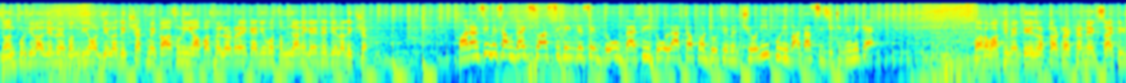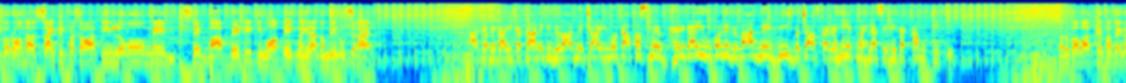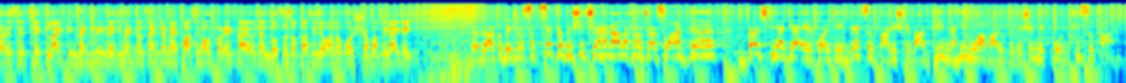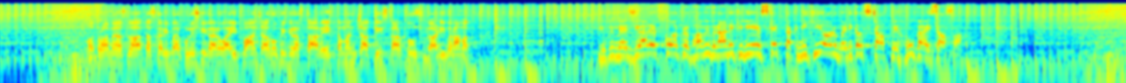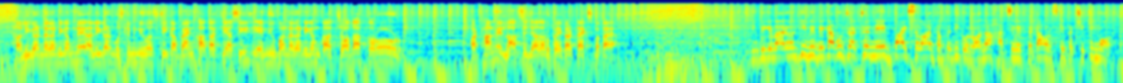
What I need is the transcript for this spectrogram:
जौनपुर जिला जेल में बंदियों और जेल अधीक्षक में कहा सुनी आपस में लड़ रहे कैदियों को समझाने गए थे जेल अधीक्षक। वाराणसी में सामुदायिक स्वास्थ्य केंद्र से दो बैटरी दो लैपटॉप और दो टेबल चोरी पूरी वारदात सीसीटीवी में कैद। बाराबाकी में तेज रफ्तार ट्रैक्टर ने एक साइकिल को रौंदा। साइकिल पर सवार तीन लोगों में से बाप बेटे की मौत एक महिला गंभीर रूप से घायल। आगरा में गाड़ी टकराने के विवाद में चार युवक आपस में भिड़ गए। युवकों ने विवाद में बीच बचाव कर रही एक महिला से भी धक्का मुक्की की। फरुखाबाद के फतेहगढ़ स्थित Sikh light infantry regimental centre में पासिंग आउट परेड का आयोजन। दो सौ सत्तासी जवानों को शपथ दिलाई गई। रविवार को देश का सबसे प्रदूषित शहर रहा लखनऊ। 408 दर्ज किया गया एयर क्वालिटी इंडेक्स। बारिश के बाद भी नहीं हुआ वायु प्रदूषण में कोई भी सुधार। मथुरा में असलाह तस्करी पर पुलिस की कार्रवाई। पाँच आरोपी गिरफ़्तार एक तमंचा तीस कारतूस गाड़ी बरामद। यूपी में एसडीआरएफ को और प्रभावी बनाने के लिए इसके तकनीकी और मेडिकल स्टाफ में होगा इजाफा। अलीगढ़ नगर निगम ने अलीगढ़ मुस्लिम यूनिवर्सिटी का बैंक खाता किया सीज। एमयू पर नगर निगम का 14 करोड़ अट्ठानवे लाख से ज़्यादा रुपए का टैक्स बकाया। यूपी के बाराबंकी में बेकाबू ट्रैक्टर ने बाइक सवार दंपति को रौंदा हादसे में पिता और उसके बच्चे की मौत।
